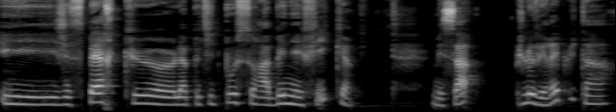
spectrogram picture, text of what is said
Et j'espère que euh, la petite pause sera bénéfique. Mais ça, je le verrai plus tard.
